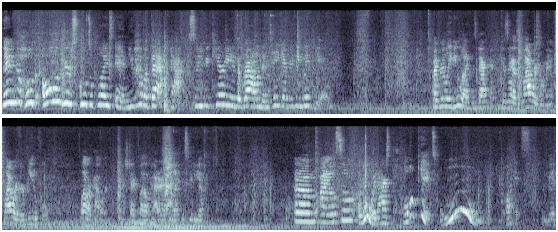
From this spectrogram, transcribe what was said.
Then to hold all of your school supplies in. You have a backpack, so you can carry it around and take everything with you. I really do like this backpack because it has flowers on it. Flowers are beautiful. Flower power. Hashtag flower power if you like this video. Um, I also, oh, it has pockets. Ooh, pockets. They're good.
